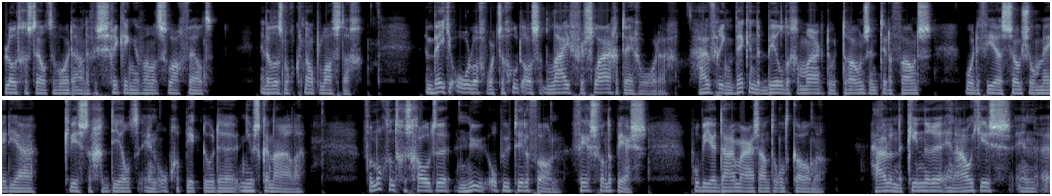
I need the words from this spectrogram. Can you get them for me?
blootgesteld te worden aan de verschrikkingen van het slagveld. En dat is nog knap lastig. Een beetje oorlog wordt zo goed als live verslagen tegenwoordig. Huiveringwekkende beelden gemaakt door drones en telefoons worden via social media kwistig gedeeld en opgepikt door de nieuwskanalen. Vanochtend geschoten, nu op uw telefoon, vers van de pers. Probeer daar maar eens aan te ontkomen. Huilende kinderen en oudjes en eh,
